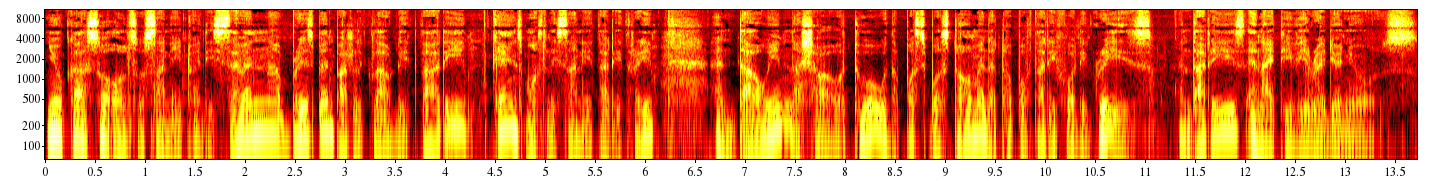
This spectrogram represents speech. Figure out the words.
Newcastle also sunny 27, Brisbane partly cloudy 30, Cairns mostly sunny 33, and Darwin a shower or two with a possible storm and a top of 34 degrees. And that is NITV Radio News.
